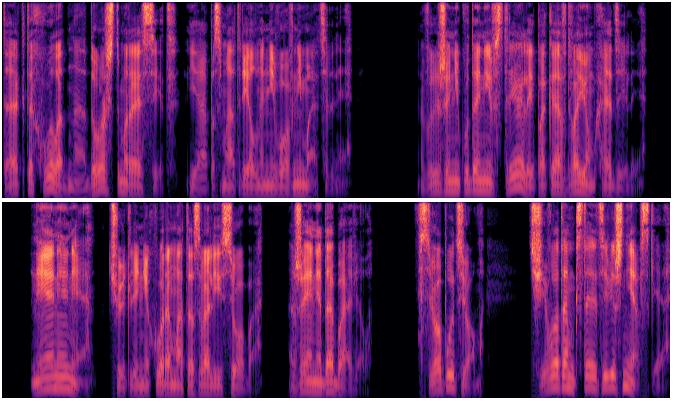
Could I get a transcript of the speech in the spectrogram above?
«Так-то холодно, дождь моросит», — я посмотрел на него внимательнее. «Вы же никуда не встряли, пока вдвоем ходили?» «Не-не-не», — чуть ли не хором отозвались оба. Женя добавил. Все путем. Чего там, кстати, Вишневские?»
